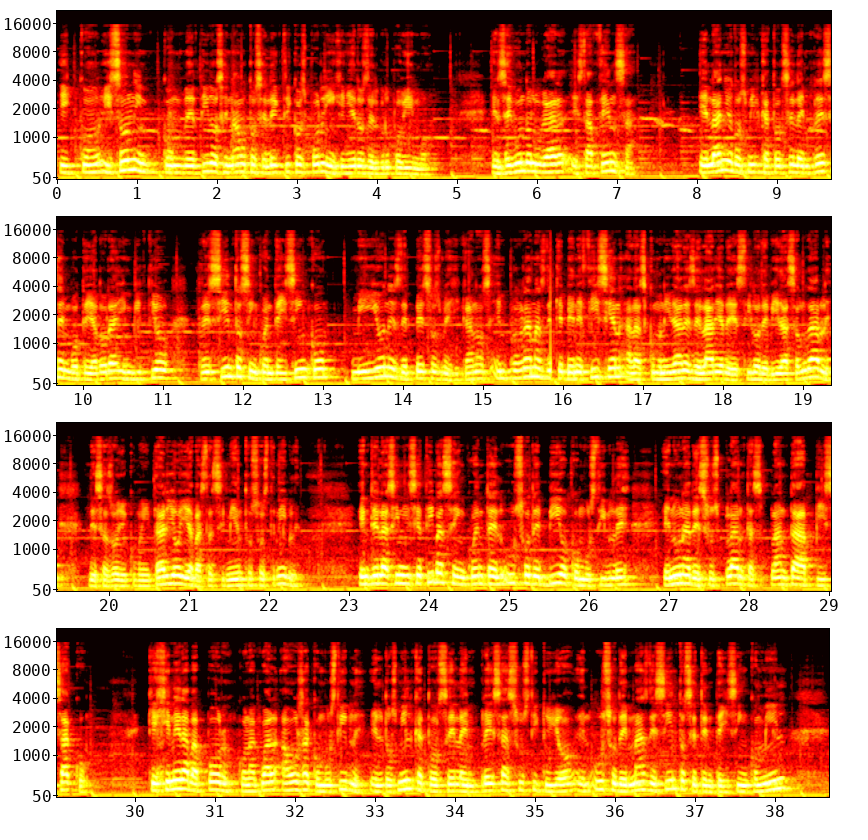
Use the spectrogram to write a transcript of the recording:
y, y son convertidos en autos eléctricos por ingenieros del grupo Bimbo. En segundo lugar está FENSA, el año 2014 la empresa embotelladora invirtió 355 millones de pesos mexicanos en programas que benefician a las comunidades del área de estilo de vida saludable, desarrollo comunitario y abastecimiento sostenible. Entre las iniciativas se encuentra el uso de biocombustible en una de sus plantas, planta Pisaco, que genera vapor con la cual ahorra combustible. El 2014 la empresa sustituyó el uso de más de 175 mil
